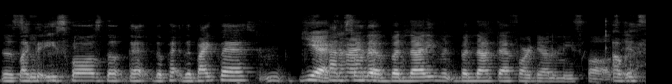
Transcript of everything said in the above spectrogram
the Like the East Falls, the that the the bike path. Mm, yeah, kinda kind sorta? of, but not even, but not that far down in East Falls. Okay. It's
